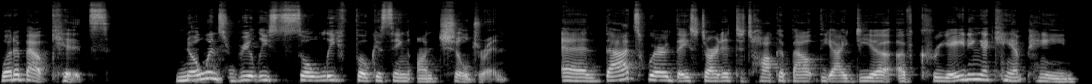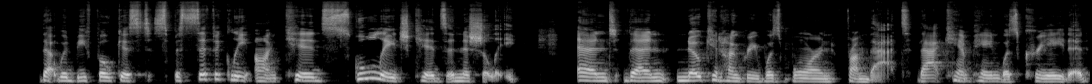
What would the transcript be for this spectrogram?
what about kids? No one's really solely focusing on children. And that's where they started to talk about the idea of creating a campaign that would be focused specifically on kids, school age kids initially. And then No Kid Hungry was born from that. That campaign was created.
